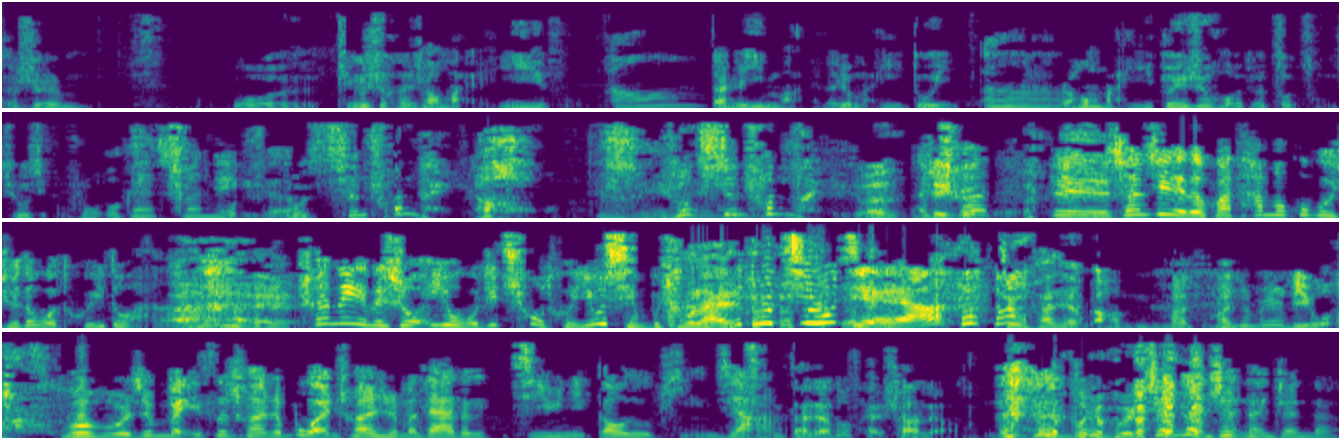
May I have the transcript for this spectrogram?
就是。我平时很少买衣服哦，但是一买呢就买一堆，嗯，然后买一堆之后我就总总纠结，我说我该穿哪个？我先穿哪个好呢？对你说先穿哪个？这个对穿这个的话，他们会不会觉得我腿短啊？哎、穿那个的时候，哎呦，我这翘臀又显不出来，这多纠结呀！结果发现啊，完完全没人理我。不不，就每一次穿着，不管穿什么，大家都给予你高度评价。大家都太善良了。不是不是，真的真的真的。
